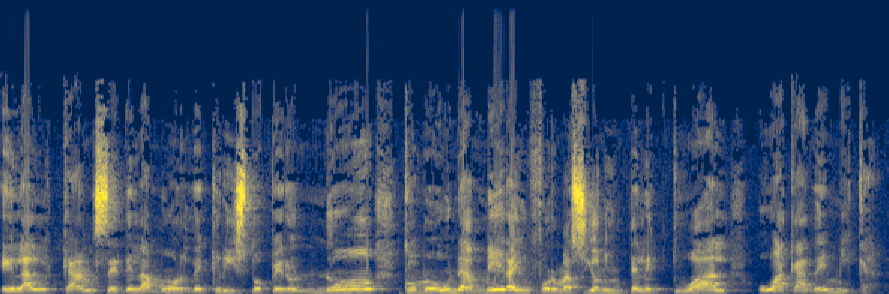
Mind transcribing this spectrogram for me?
el alcance del amor de Cristo, pero no como una mera información intelectual o académica.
